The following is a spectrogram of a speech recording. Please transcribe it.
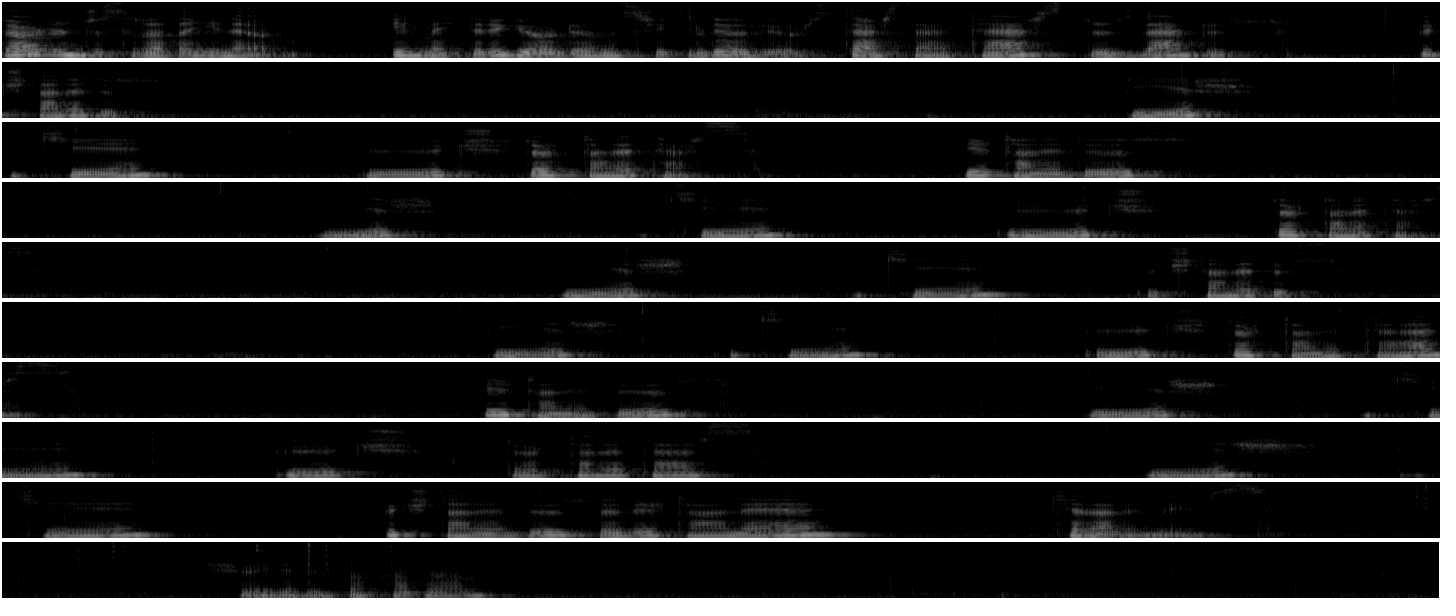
Dördüncü sırada yine ilmekleri gördüğümüz şekilde örüyoruz. Tersler ters, düzler düz. 3 tane düz. 1 2 3 4 tane ters. Bir tane düz. 1 2 3 4 tane ters. 1 2 3 tane düz. 1 2 3 4 tane ters. Bir tane düz. 1 2 3 4 tane ters. 1 2 3 tane düz ve bir tane kenar ilmeğimiz. Şöyle bir bakalım.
